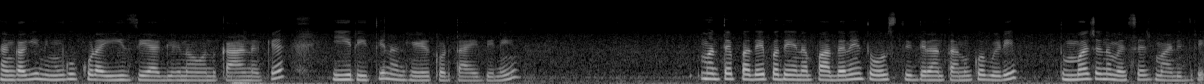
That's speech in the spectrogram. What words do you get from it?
ಹಾಗಾಗಿ ನಿಮಗೂ ಕೂಡ ಈಸಿ ಆಗಲಿ ಅನ್ನೋ ಒಂದು ಕಾರಣಕ್ಕೆ ಈ ರೀತಿ ನಾನು ಹೇಳ್ಕೊಡ್ತಾ ಇದ್ದೀನಿ. ಮತ್ತು ಪದೇ ಪದೇ ಏನಪ್ಪ ಅದನ್ನೇ ತೋರಿಸ್ತಿದ್ದೀರಾ ಅಂತ ಅಂದ್ಕೋಬೇಡಿ ತುಂಬ ಜನ ಮೆಸೇಜ್ ಮಾಡಿದ್ರಿ.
